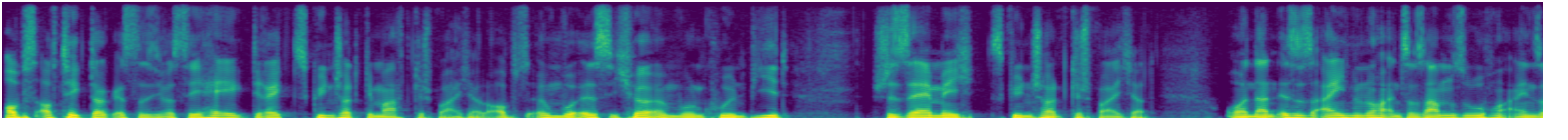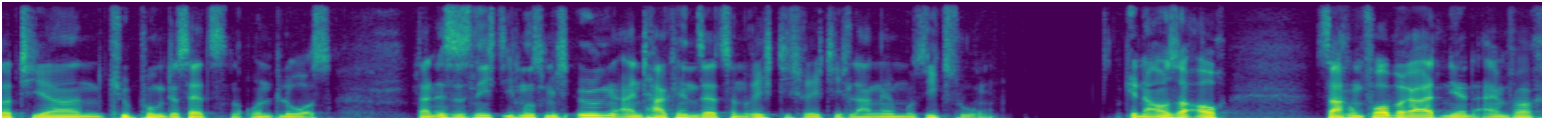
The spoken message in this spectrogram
Ob es auf TikTok ist, dass ich was sehe, hey, direkt Screenshot gemacht, gespeichert. Ob es irgendwo ist, ich höre irgendwo einen coolen Beat, Shazam mich, Screenshot gespeichert. Und dann ist es eigentlich nur noch ein Zusammensuchen, einsortieren, Q-Punkte setzen und los. Dann ist es nicht, ich muss mich irgendeinen Tag hinsetzen und richtig, richtig lange Musik suchen. Genauso auch Sachen vorbereiten, die halt einfach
